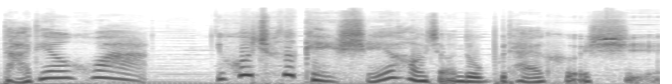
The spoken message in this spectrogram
打电话，你会觉得给谁好像都不太合适。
